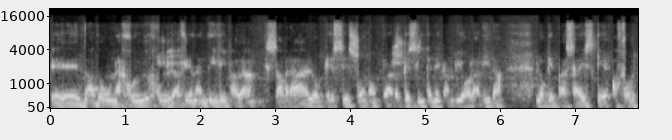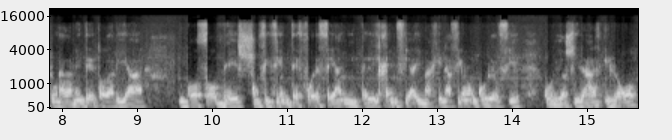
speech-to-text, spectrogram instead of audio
eh, dado una jubilación anticipada, sabrá lo que es eso, ¿no? Claro que sí que me cambió la vida. Lo que pasa es que afortunadamente todavía gozo de suficiente fuerza, inteligencia, imaginación, curiosidad y luego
